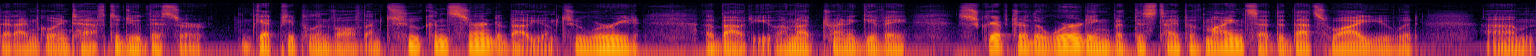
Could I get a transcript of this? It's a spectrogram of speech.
that I'm going to have to do this or get people involved. I'm too concerned about you. I'm too worried about you. I'm not trying to give a script or the wording, but this type of mindset that that's why you would um,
